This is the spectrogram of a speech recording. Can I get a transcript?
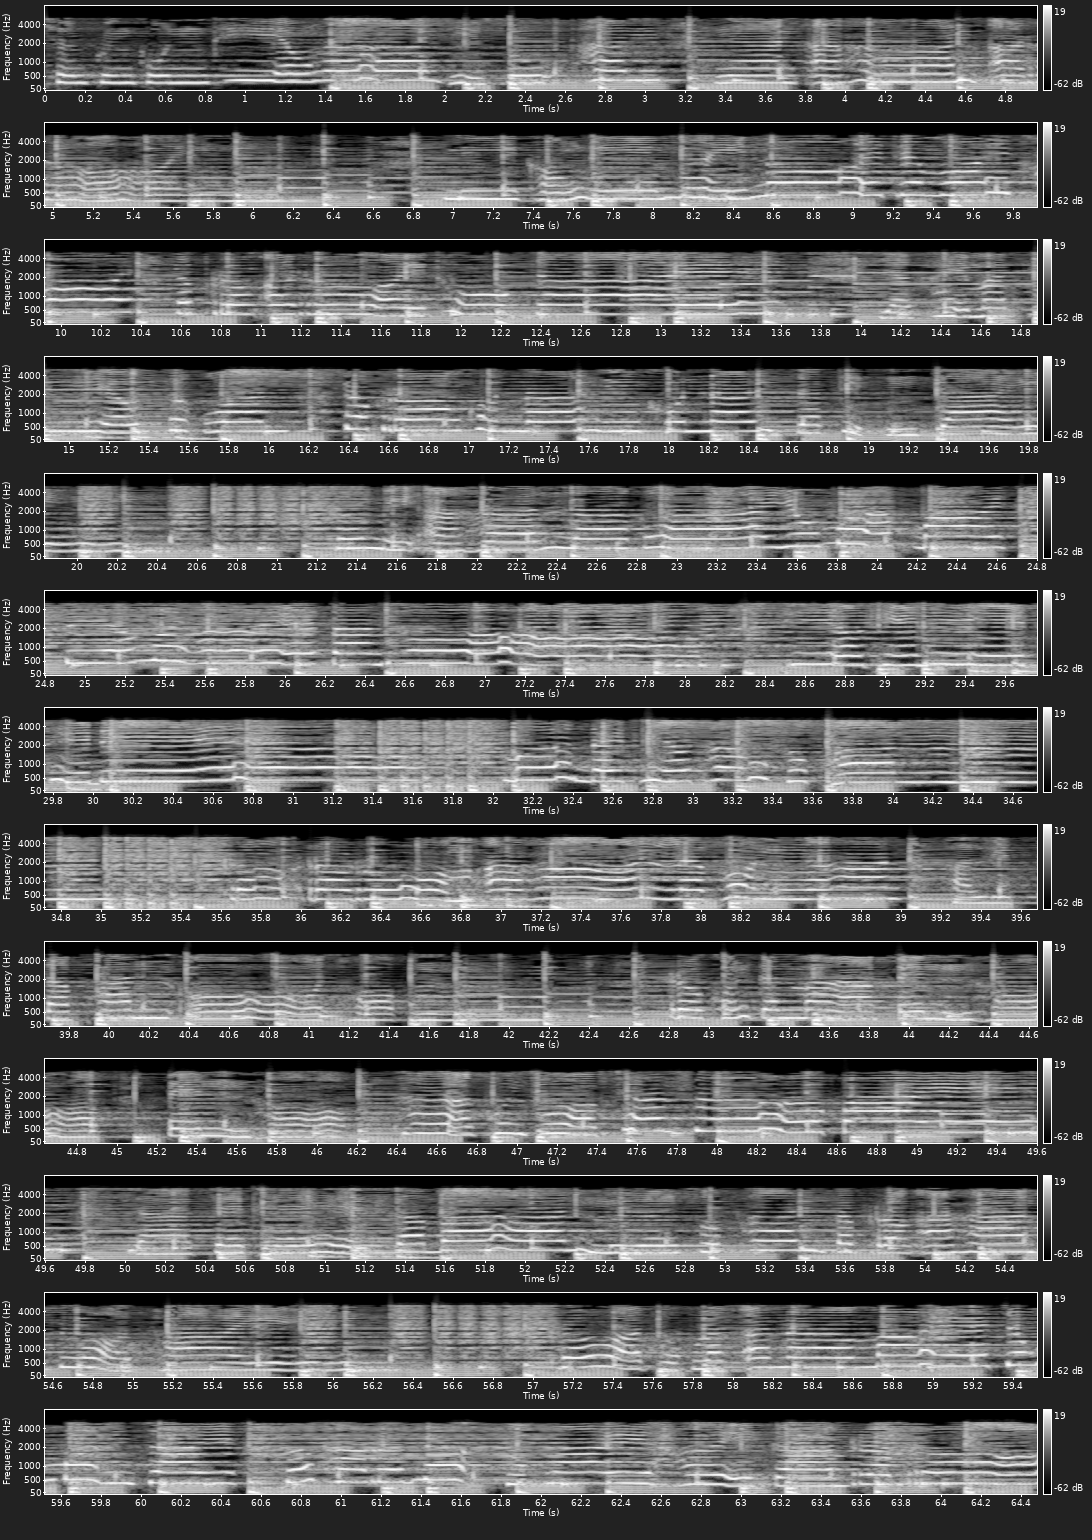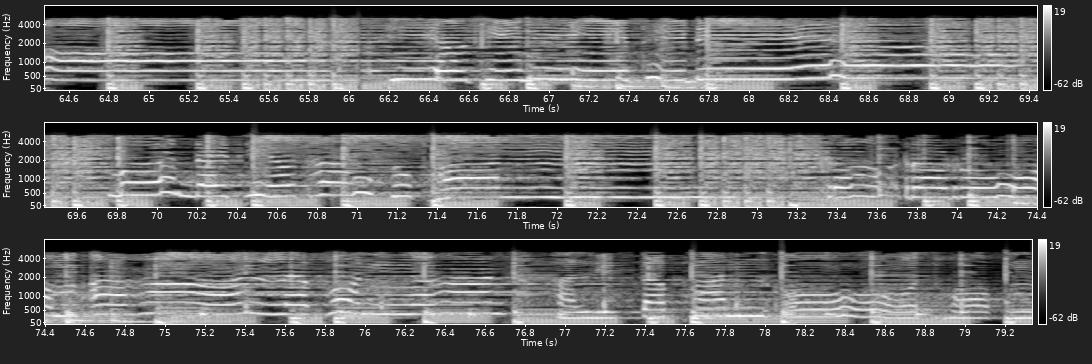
เชิญคุณคุณเที่ยวงานที่สุพรรณงานอาหาร ลิตภันโอทบเราค้นกันมาเป็นหอบ เป็นหอบ ถ้าคุณชอบเชิญซื้อไป จากใจเทศบาลเมืองสุพรรณรับรองอาหารปลอดภัย เพราะว่าถูกหลักอนา อก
